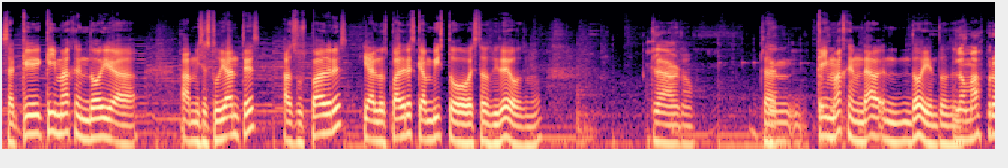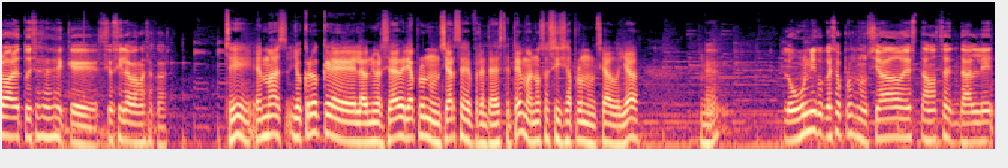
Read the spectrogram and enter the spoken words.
O sea, ¿qué, qué imagen doy a, a mis estudiantes, a sus padres y a los padres que han visto estos videos, ¿no? Claro. O sea, En- ¿qué imagen da- doy entonces? Lo más probable tú dices es de que sí o sí la van a sacar. Sí, es más, yo creo que la universidad debería pronunciarse frente a este tema. No sé si se ha pronunciado ya. ¿no? Eh, lo único que se ha pronunciado es dándose, darle,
